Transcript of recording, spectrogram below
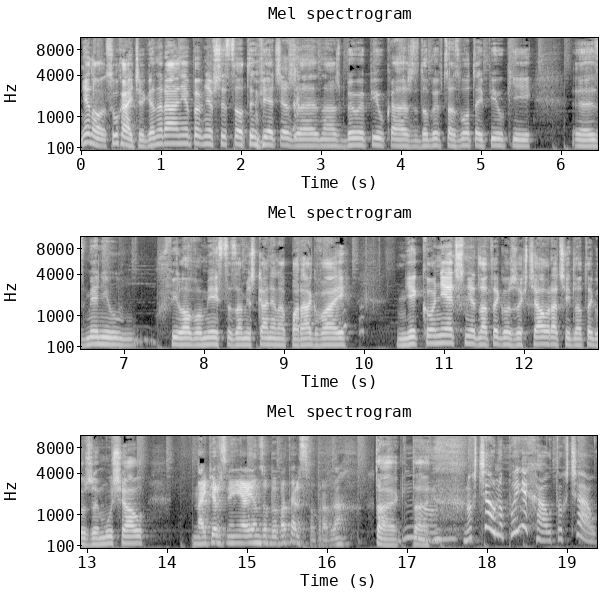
Nie no, słuchajcie, generalnie pewnie wszyscy o tym wiecie, że nasz były piłkarz, zdobywca złotej piłki zmienił chwilowo miejsce zamieszkania na Paragwaj. Niekoniecznie dlatego, że chciał, raczej dlatego, że musiał. Najpierw zmieniając obywatelstwo, prawda? Tak, No, tak. no chciał, no pojechał, to chciał.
